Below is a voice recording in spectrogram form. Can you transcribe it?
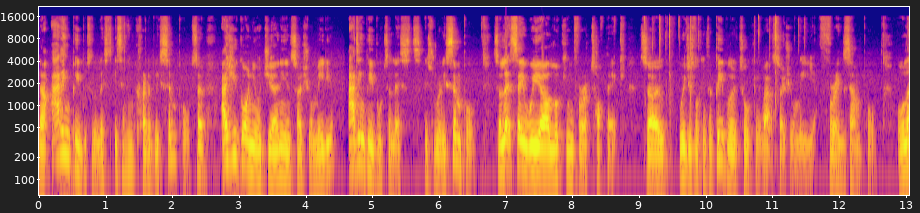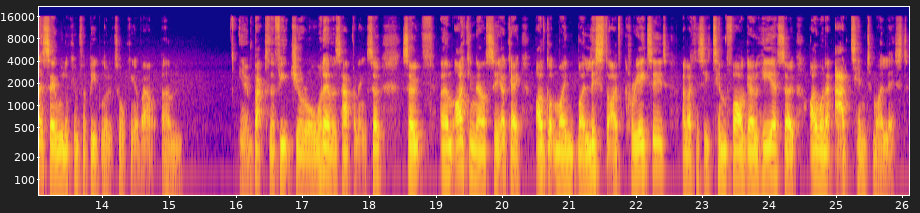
Now, adding people to the list is an incredibly simple. So as you go on your journey in social media, adding people to lists is really simple. So let's say we are looking for a topic. So we're just looking for people who are talking about social media, for example. Or let's say we're looking for people who are talking about um, you know, Back to the Future or whatever's happening. So, so um, I can now see, okay, I've got my, my list that I've created, and I can see Tim Fargo here, so I want to add Tim to my list.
